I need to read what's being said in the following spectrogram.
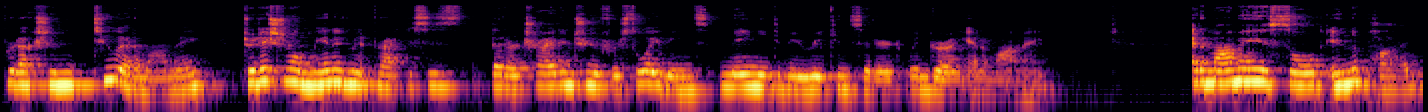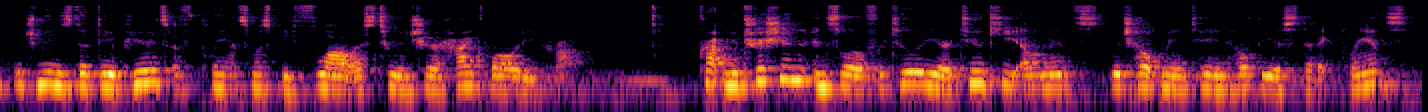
production to edamame, traditional management practices that are tried and true for soybeans may need to be reconsidered when growing edamame. Edamame is sold in the pod, which means that the appearance of plants must be flawless to ensure high quality crop. Crop nutrition and soil fertility are two key elements which help maintain healthy aesthetic plants.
